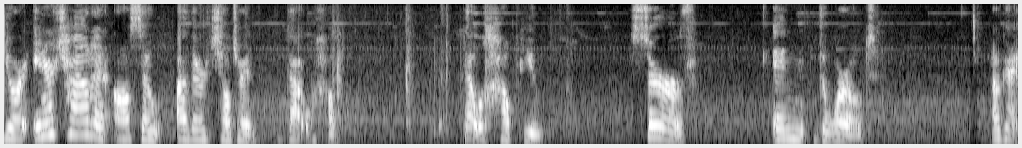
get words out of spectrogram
your inner child and also other children, that will help. That will help you serve in the world. Okay.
